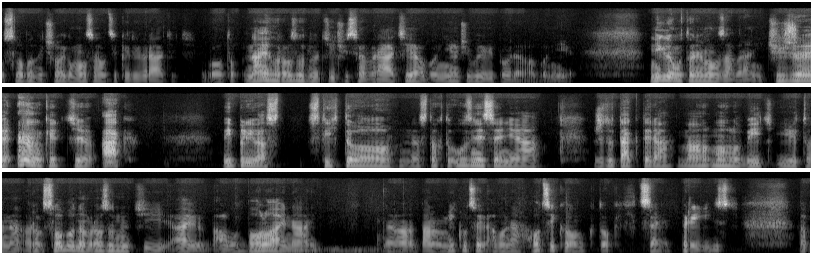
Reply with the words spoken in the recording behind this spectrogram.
slobodný človek, mohol sa hoci kedy vrátiť. Bolo to na jeho rozhodnutí, či sa vráti alebo nie, či bude vypovedať alebo nie. Nikto mu to nemohol zabrániť. Čiže keď, ak vyplýva z, z, týchto, z tohto uznesenia, že to tak teda mohlo byť, je to na ro, slobodnom rozhodnutí, aj, alebo bolo aj na, pánovi Mikulcovi, alebo na hocikom, kto chce prísť a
